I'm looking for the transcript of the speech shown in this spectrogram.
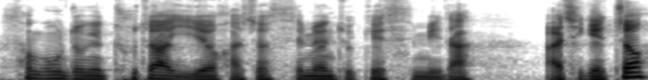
성공적인 투자 이어가셨으면 좋겠습니다. 아시겠죠?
